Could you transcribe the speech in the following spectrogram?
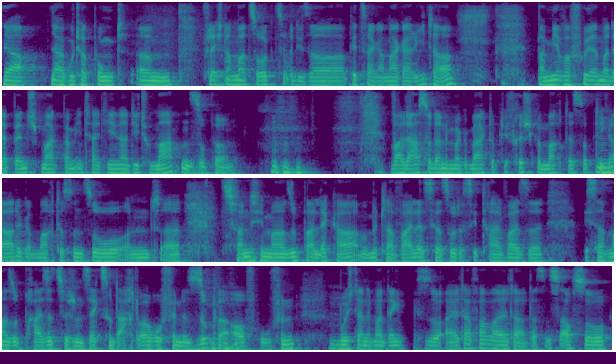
Ja, ja, guter Punkt. Ähm, vielleicht nochmal zurück zu dieser Pizza Margarita. Bei mir war früher immer der Benchmark beim Italiener die Tomatensuppe. Weil da hast du dann immer gemerkt, ob die frisch gemacht ist, ob die mhm. gerade gemacht ist und so. Und äh, das fand ich immer super lecker. Aber mittlerweile ist ja so, dass sie teilweise, ich sag mal, so Preise zwischen sechs und acht Euro für eine Suppe aufrufen, mhm. wo ich dann immer denke, so alter Verwalter, das ist auch so,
